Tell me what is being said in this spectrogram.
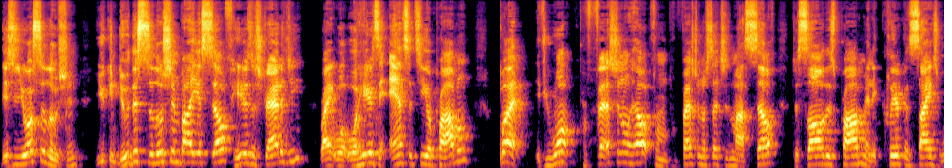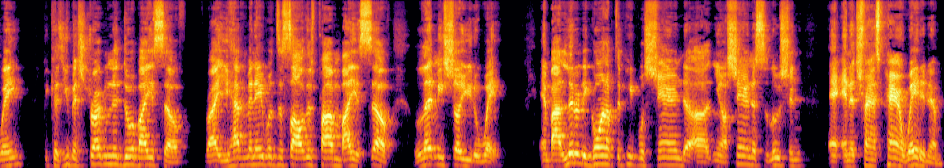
This is your solution. You can do this solution by yourself. Here's a strategy, right? Well, well, here's the answer to your problem. But if you want professional help from professionals such as myself to solve this problem in a clear, concise way, because you've been struggling to do it by yourself, right? You haven't been able to solve this problem by yourself let me show you the way. And by literally going up to people, sharing the, uh, you know, sharing the solution in a transparent way to them,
